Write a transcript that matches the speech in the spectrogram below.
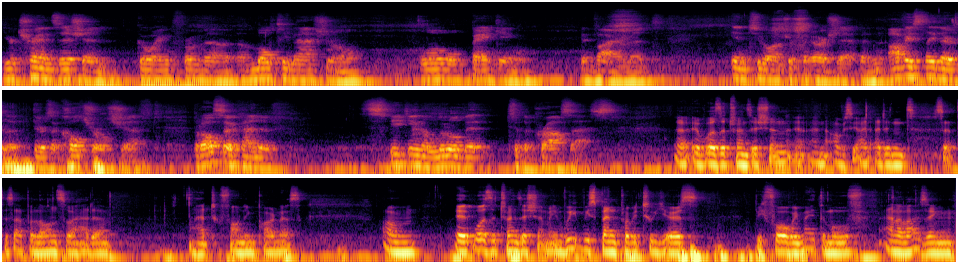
Your transition going from a, a multinational global banking environment into entrepreneurship. And obviously there's a there's a cultural shift but also kind of speaking a little bit to the process. Uh, it was a transition and obviously I, I, didn't set this up alone so i had a i had two founding partners. Um, it was a transition. I mean we, we spent probably two years before we made the move analyzing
